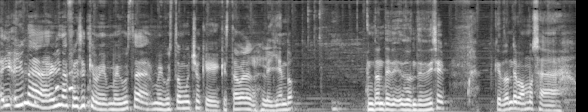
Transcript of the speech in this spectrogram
hay, hay, una, hay una frase que me, me, gusta, me gustó mucho que, que estaba leyendo, donde, donde dice que dónde vamos a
